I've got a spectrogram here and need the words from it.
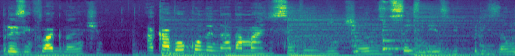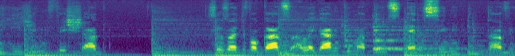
Preso em flagrante, acabou condenado a mais de 120 anos e seis meses de prisão em regime fechado. Seus advogados alegaram que Mateus era semi-imputável,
